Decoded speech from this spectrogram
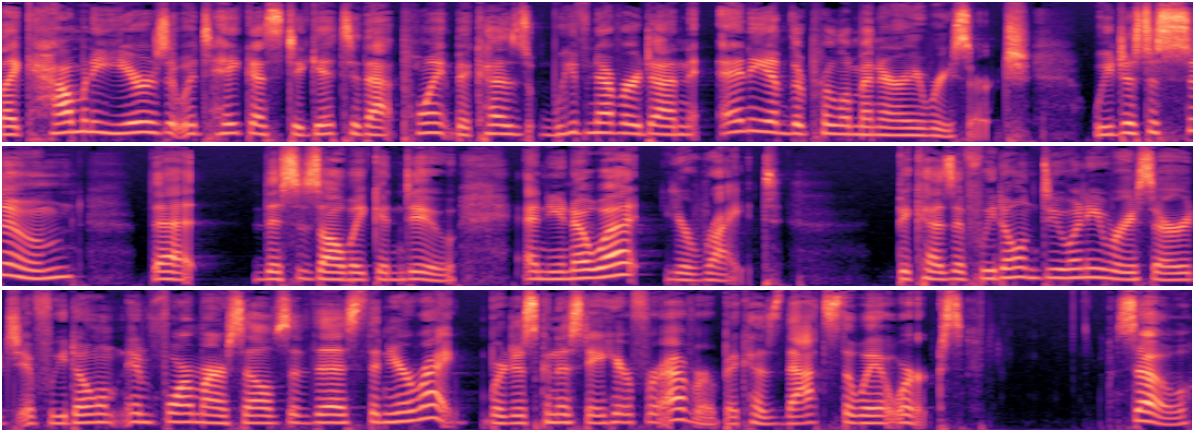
like how many years it would take us to get to that point because we've never done any of the preliminary research. We just assumed that this is all we can do. And you know what? You're right. Because if we don't do any research, if we don't inform ourselves of this, then you're right. We're just going to stay here forever because that's the way it works. So,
